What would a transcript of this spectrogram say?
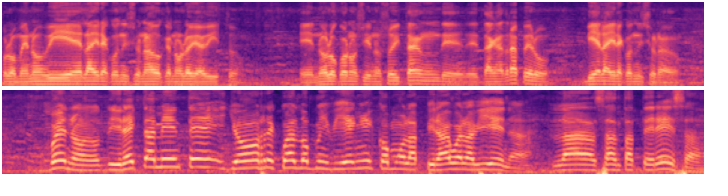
Por lo menos vi el aire acondicionado que no lo había visto. Eh, no lo conocí, no soy tan, de, tan atrás, pero vi el aire acondicionado. Bueno, directamente yo recuerdo muy bien como la piragua de la Viena, la Santa Teresa.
